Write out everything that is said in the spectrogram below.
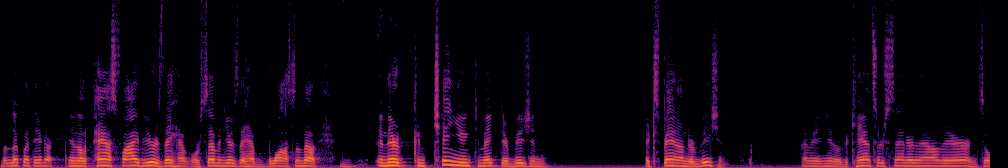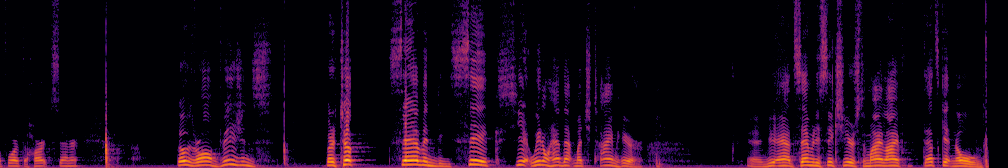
But look what they're doing. In the past five years, they have, or seven years, they have blossomed out. And they're continuing to make their vision expand on their vision. I mean, you know, the cancer center now there and so forth, the heart center. Those are all visions. But it took 76 years. We don't have that much time here. And you add 76 years to my life, that's getting old.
